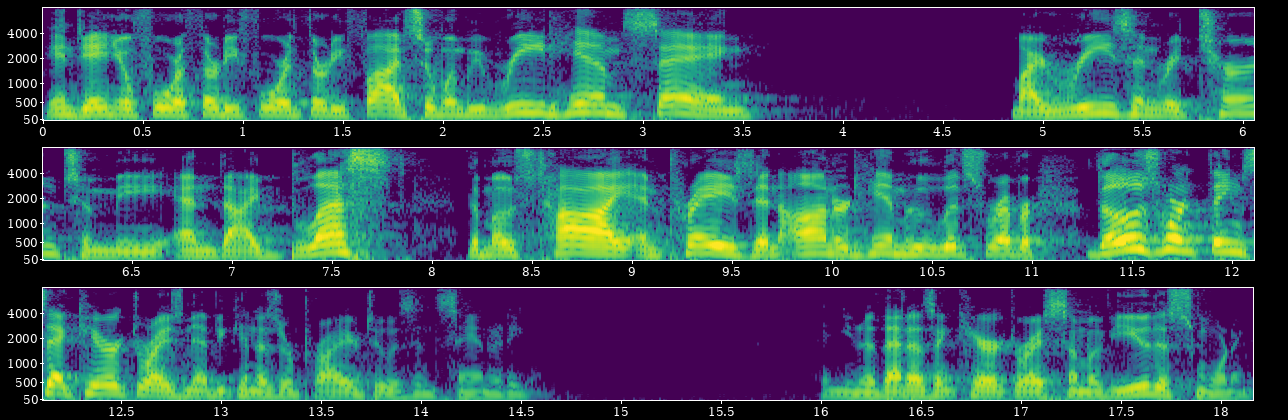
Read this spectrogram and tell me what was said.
in Daniel 4 34 and 35. So when we read him saying, My reason returned to me, and I blessed the Most High and praised and honored him who lives forever. Those weren't things that characterized Nebuchadnezzar prior to his insanity. And you know, that doesn't characterize some of you this morning.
